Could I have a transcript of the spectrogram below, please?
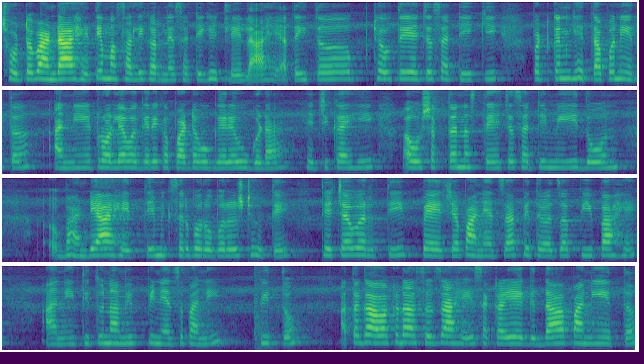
छोटं भांडं आहे ते मसाले करण्यासाठी घेतलेलं आहे. आता इथं ठेवते याच्यासाठी की पटकन घेता पण येतं आणि ट्रॉल्या वगैरे कपाटं वगैरे उघडा. ह्याची काही आवश्यकता नसते. ह्याच्यासाठी मी दोन भांडे आहेत ते मिक्सरबरोबरच ठेवते. त्याच्यावरती प्यायच्या पाण्याचा पितळाचा पीप आहे आणि तिथून आम्ही पिण्याचं पाणी पितो. आता गावाकडं असंच आहे सकाळी एकदा पाणी येतं.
